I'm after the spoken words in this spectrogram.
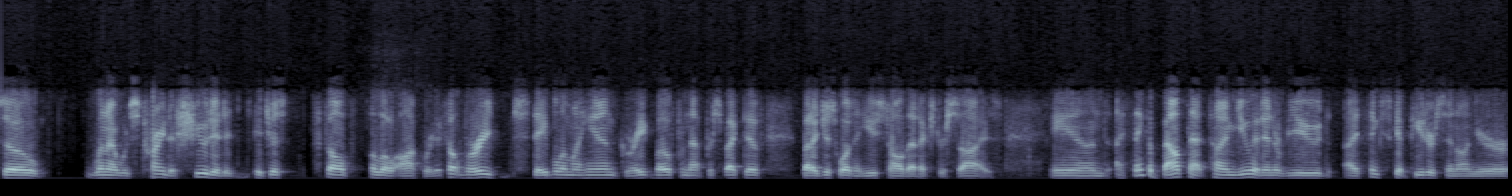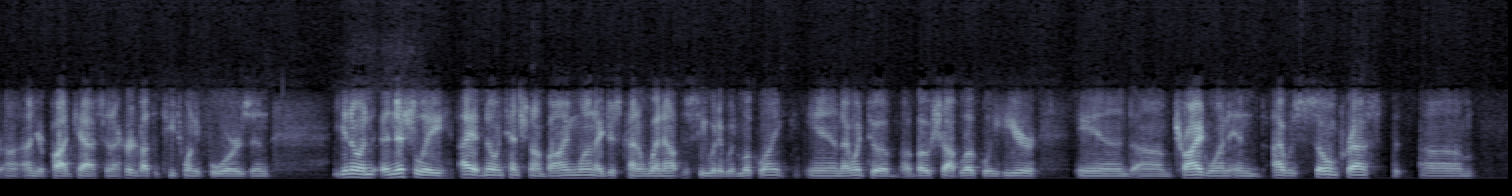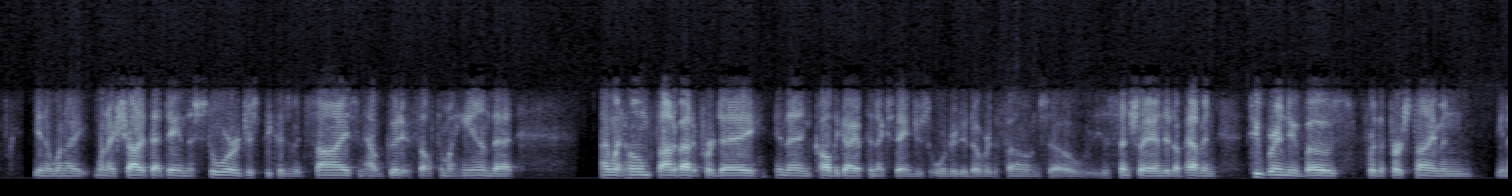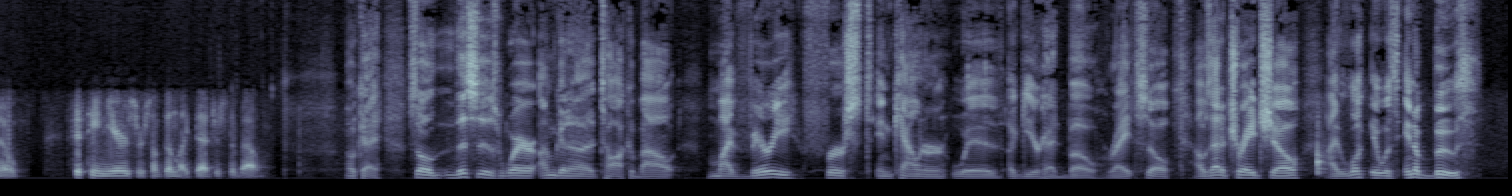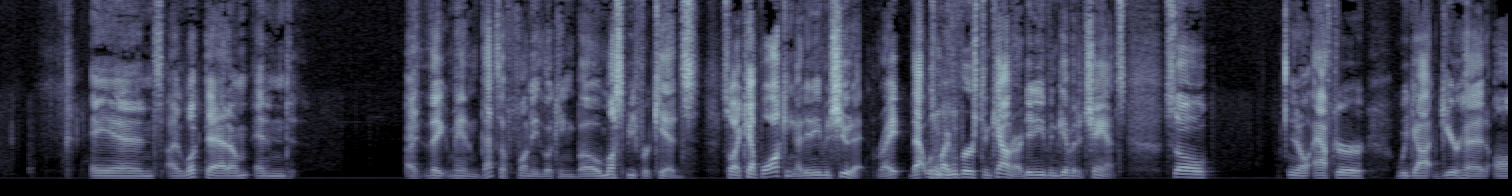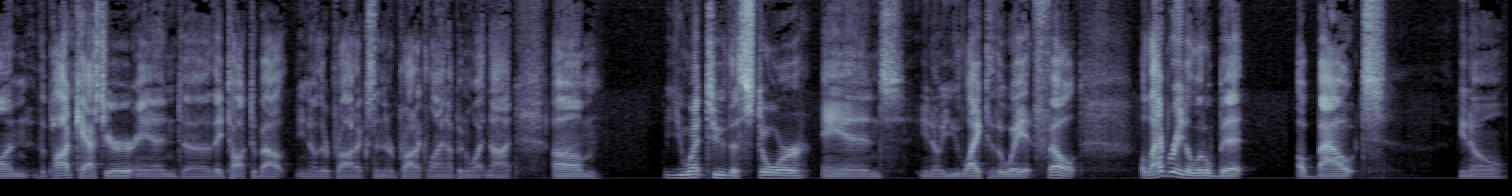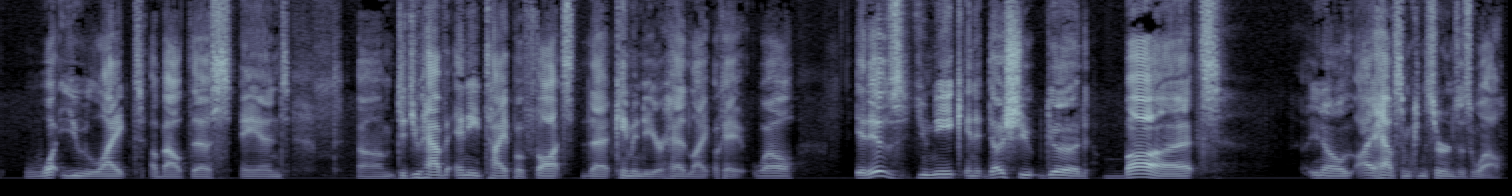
So when I was trying to shoot it, it, it just felt a little awkward. It felt very stable in my hand, great bow from that perspective, but I just wasn't used to all that extra size. And I think about that time you had interviewed, I think Skip Peterson on your uh, on your podcast, and I heard about the T24s, and You know, initially I had no intention on buying one. I just kind of went out to see what it would look like, and I went to a, a bow shop locally here and um, tried one, and I was so impressed. Um, you know, when I when I shot it that day in the store, just because of its size and how good it felt in my hand, that I went home, thought about it for a day, and then called the guy up the next day and just ordered it over the phone. So essentially, I ended up having two brand new bows for the first time in you know 15 years or something like that, just about. Okay, so this is where I'm going to talk about my very first encounter with a gearhead bow, right? So I was at a trade show. I looked, it was in a booth, and I looked at them and I think, man, that's a funny looking bow. Must be for kids. So I kept walking. I didn't even shoot it, right? That was mm-hmm. my first encounter. I didn't even give it a chance. So, you know, after we got Gearhead on the podcast here, and uh, they talked about you know their products and their product lineup and whatnot. Um, you went to the store and you know you liked the way it felt. Elaborate a little bit about you know what you liked about this and um, did you have any type of thoughts that came into your head like okay well it is unique and it does shoot good but you know, I have some concerns as well.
